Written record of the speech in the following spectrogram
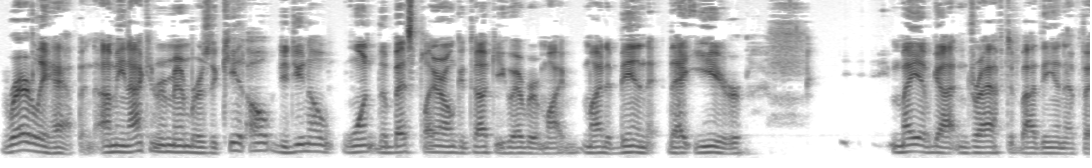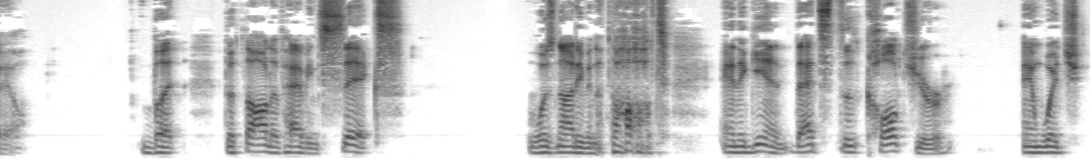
Rarely happened. I mean, I can remember as a kid, oh, did you know one, the best player on Kentucky, whoever it might, might have been that year, may have gotten drafted by the NFL. But the thought of having six was not even a thought. And again, that's the culture in which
